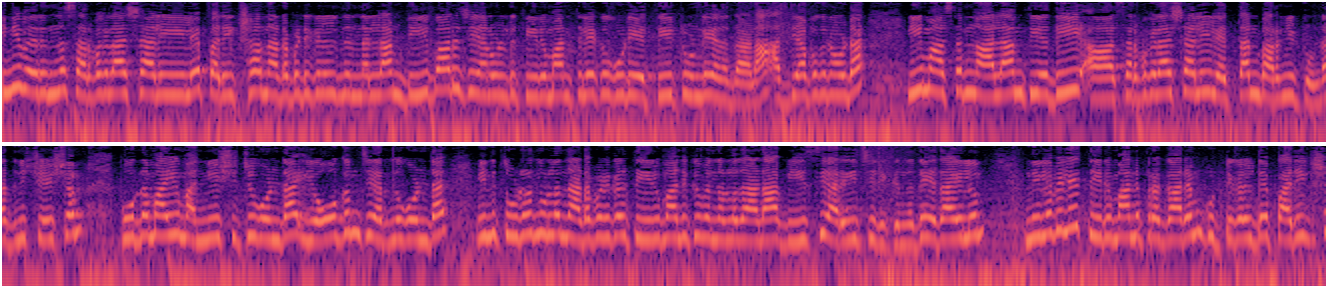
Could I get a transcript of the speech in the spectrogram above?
ഇനി വരുന്ന സർവകലാശാലയിലെ പരീക്ഷാ നടപടികളിൽ നിന്നെല്ലാം ഡീബാർ ചെയ്യാനുള്ള തീരുമാനത്തിലേക്ക് കൂടി എത്തിയിട്ടുണ്ട്. എന്നതാണ് അധ്യാപകനോട് ഈ മാസം നാലാം തീയതി സർവകലാശാലയിൽ എത്താൻ പറഞ്ഞിട്ടുണ്ട്. അതിനുശേഷം പൂർണമായും അന്വേഷിച്ചുകൊണ്ട് യോഗം ചേർന്നുകൊണ്ട് ഇനി തുടർന്നുള്ള നടപടികൾ തീരുമാനിക്കുമെന്നുള്ളതാണ് വി സി അറിയിച്ചിരിക്കുന്നത്. ഏതായാലും നിലവിലെ തീരുമാനപ്രകാരം കുട്ടികളുടെ പരീക്ഷ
